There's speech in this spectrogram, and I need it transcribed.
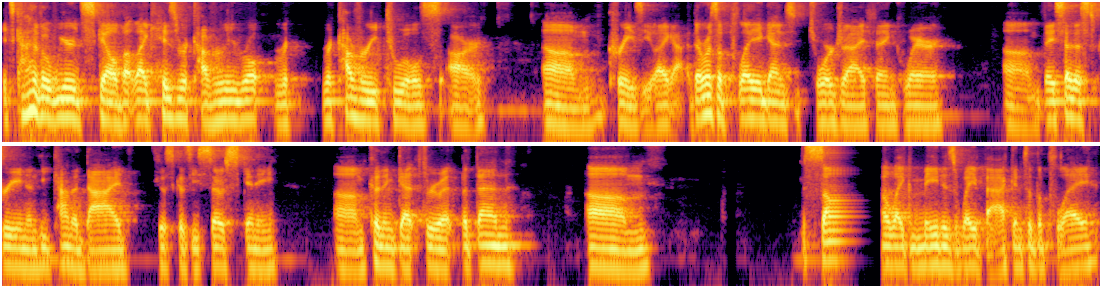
it's kind of a weird skill. But like his recovery ro- re- recovery tools are um, crazy. Like there was a play against Georgia, I think, where um, they set a screen and he kind of died just because he's so skinny, um, couldn't get through it. But then um, some like made his way back into the play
